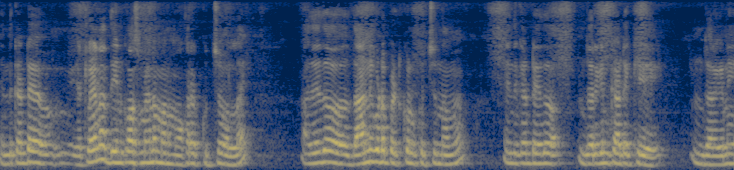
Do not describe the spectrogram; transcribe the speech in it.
ఎందుకంటే ఎట్లయినా దీనికోసమైనా మనం ఒకరికి కూర్చోవాలి. అదేదో దాన్ని కూడా పెట్టుకొని కూర్చుందాము ఎందుకంటే ఏదో జరిగిన కాటికి జరగని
